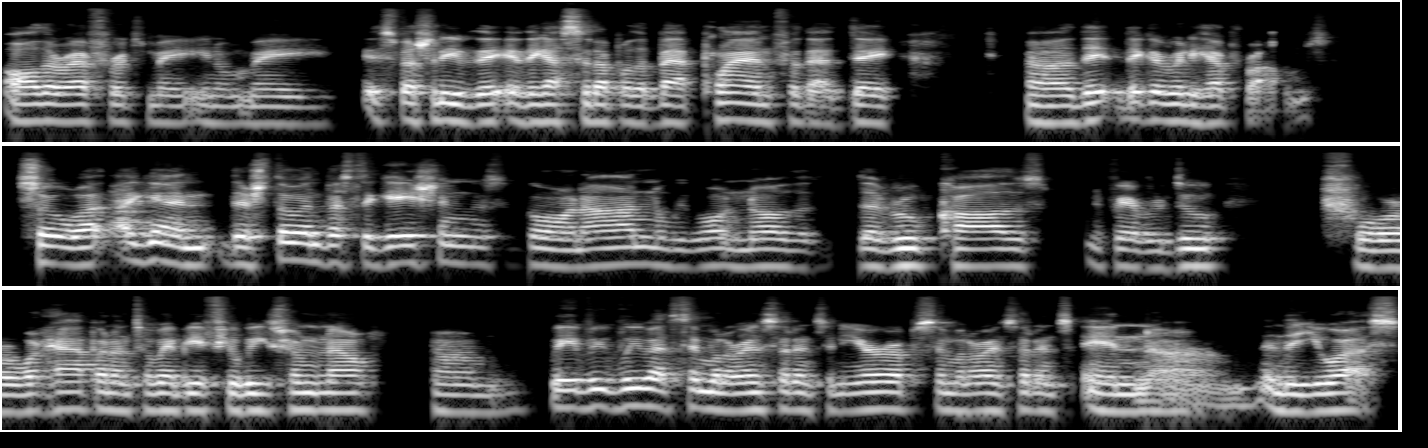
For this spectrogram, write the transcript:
all their efforts may you know may especially if they if they got set up with a bad plan for that day, uh, they they could really have problems. So uh, again, there's still investigations going on. We won't know the, the root cause if we ever do for what happened until maybe a few weeks from now. Um, we've we've had similar incidents in Europe, similar incidents in um, in the U.S.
